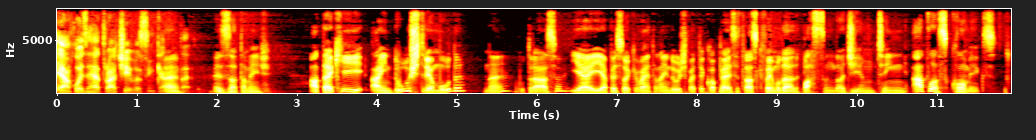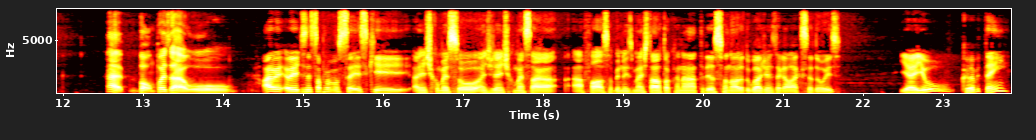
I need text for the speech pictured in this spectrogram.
é uma coisa retroativa, assim, que acontece. É, exatamente. Até que a indústria muda, né? O traço. E aí a pessoa que vai entrar na indústria vai ter que copiar esse traço que foi mudado. Passando adiante em Atlas Comics. É, bom, pois é, o. Ah, eu, ia dizer só pra vocês que a gente começou, antes de a gente começar a, falar sobre no Smash, tava tocando a trilha sonora do Guardiões da Galáxia 2. E aí o Kirby tem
